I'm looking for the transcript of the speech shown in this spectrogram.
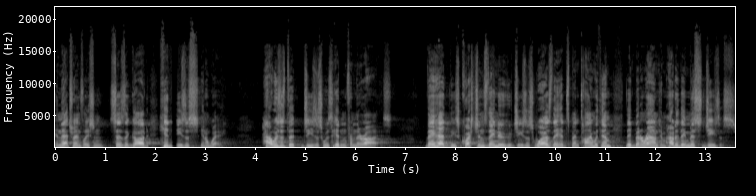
in that translation, says that God hid Jesus in a way. How is it that Jesus was hidden from their eyes? They had these questions. They knew who Jesus was. They had spent time with him. They'd been around him. How did they miss Jesus?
